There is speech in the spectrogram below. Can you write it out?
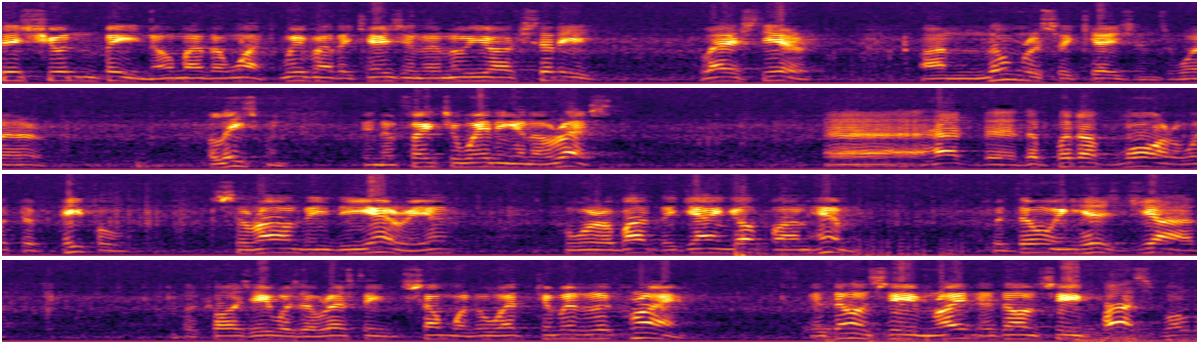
this shouldn't be, no matter what. We've had occasion in New York City last year on numerous occasions where policemen in effectuating an arrest uh, had uh, to put up more with the people surrounding the area who were about to gang up on him for doing his job because he was arresting someone who had committed a crime. It don't seem right. It don't seem possible.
